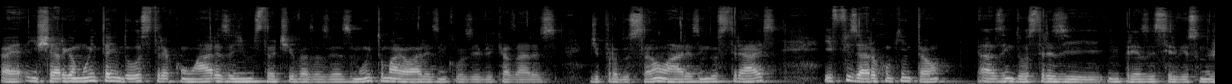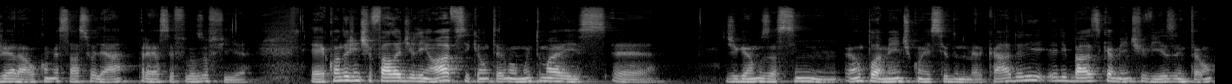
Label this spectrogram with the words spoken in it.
é, enxerga muita indústria com áreas administrativas, às vezes, muito maiores, inclusive, que as áreas de produção, áreas industriais, e fizeram com que, então, as indústrias e empresas de serviço no geral começassem a olhar para essa filosofia. É, quando a gente fala de Lean Office, que é um termo muito mais, é, digamos assim, amplamente conhecido no mercado, ele, ele basicamente visa, então,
